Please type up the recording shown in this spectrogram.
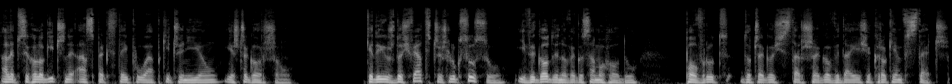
Ale psychologiczny aspekt tej pułapki czyni ją jeszcze gorszą. Kiedy już doświadczysz luksusu i wygody nowego samochodu, powrót do czegoś starszego wydaje się krokiem wstecz.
